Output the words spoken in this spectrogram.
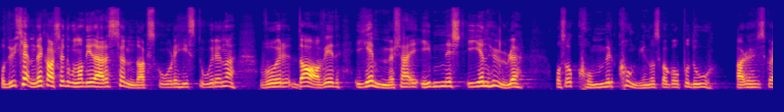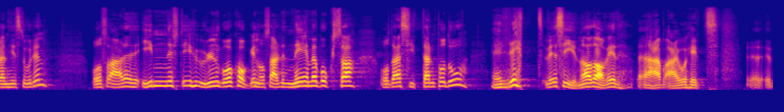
Og Du kjenner kanskje noen av de der søndagsskolehistoriene hvor David gjemmer seg innerst i en hule, og så kommer kongen og skal gå på do. Er du Husker den historien? Og så er det innerst i hulen går kongen, og så er det ned med buksa, og der sitter han på do. Rett ved siden av David. Det er jo helt eh,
